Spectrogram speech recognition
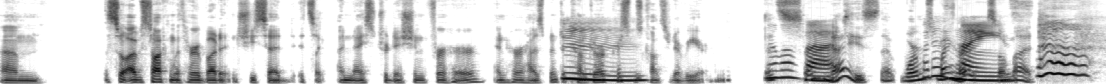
Um, so I was talking with her about it, and she said it's like a nice tradition for her and her husband to come to our Christmas Mm. concert every year. I'm like, I That's love so that. nice. That warms that my heart nice so much.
